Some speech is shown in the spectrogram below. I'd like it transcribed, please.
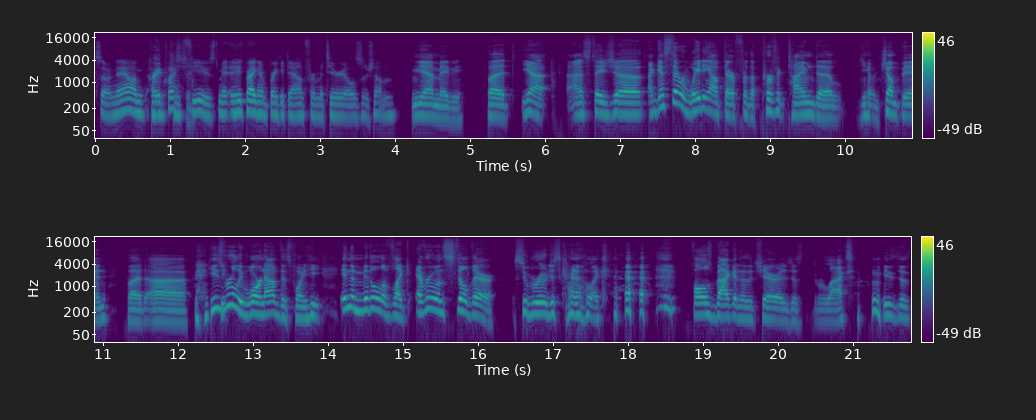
So now I'm, Great I'm question. confused. He's probably going to break it down for materials or something. Yeah, maybe. But yeah, Anastasia. I guess they were waiting out there for the perfect time to you know jump in. But uh he's really worn out at this point. He in the middle of like everyone's still there. Subaru just kind of like falls back into the chair and just relax. he's just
